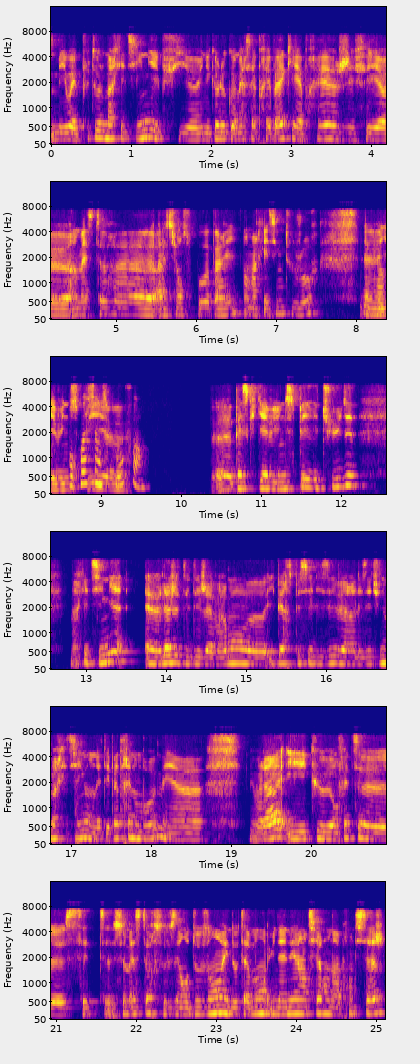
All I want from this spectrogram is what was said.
mais ouais, plutôt le marketing et puis une école de commerce après bac. Et après, j'ai fait un master à Sciences Po à Paris, en marketing toujours. il y avait une Pourquoi Sciences Po Parce qu'il y avait une spé étude marketing. Euh, là, j'étais déjà vraiment euh, hyper spécialisée vers les études marketing. On n'était pas très nombreux, mais, euh, voilà. Et que, en fait, ce master se faisait en deux ans et notamment une année entière en apprentissage.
